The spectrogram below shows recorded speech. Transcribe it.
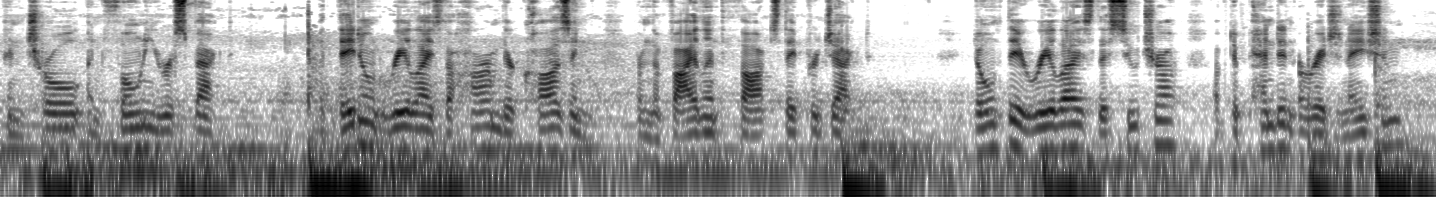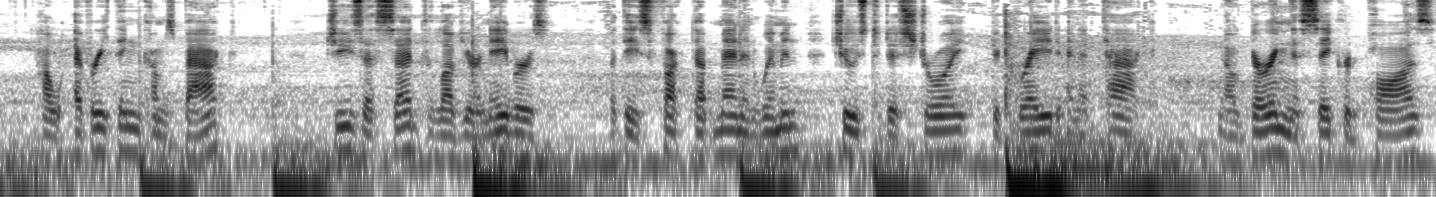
control, and phony respect. They don't realize the harm they're causing from the violent thoughts they project. Don't they realize the sutra of dependent origination? How everything comes back? Jesus said to love your neighbors, but these fucked up men and women choose to destroy, degrade, and attack. Now, during this sacred pause,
